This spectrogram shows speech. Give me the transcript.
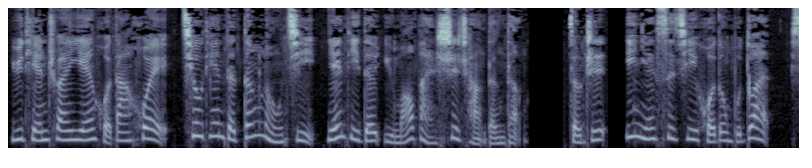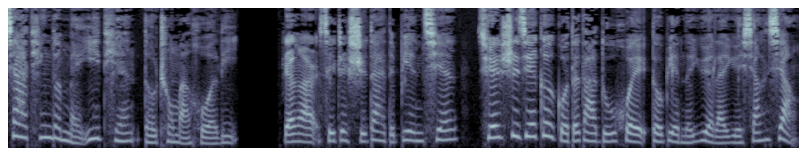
于田川烟火大会、秋天的灯笼季、年底的羽毛板市场等等。总之，一年四季活动不断，夏厅的每一天都充满活力。然而，随着时代的变迁，全世界各国的大都会都变得越来越相像。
